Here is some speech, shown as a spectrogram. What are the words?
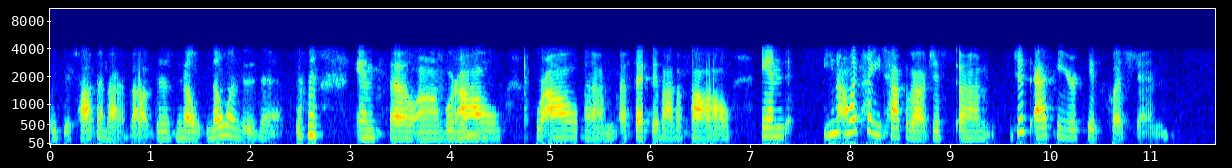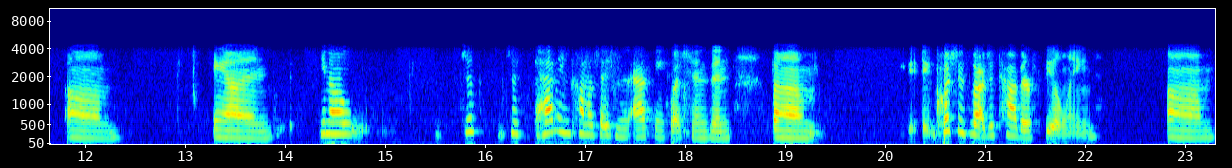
that you're talking about about there's no no one's exempt. And so um we're mm-hmm. all we're all um affected by the fall. And you know i like how you talk about just um just asking your kids questions. Um and you know just just having conversations and asking questions and um, questions about just how they're feeling, um,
